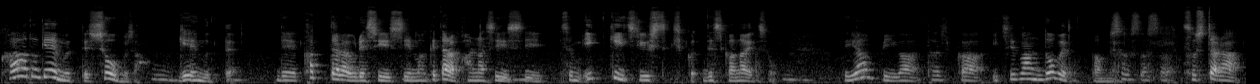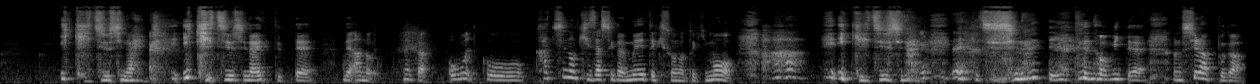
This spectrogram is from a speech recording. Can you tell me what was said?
カードゲームって勝負じゃんうん。ゲームって。で勝ったら嬉しいし負けたら悲しいしそれも一喜一憂しかでしかないでしょ。うん。でヤンピーが確か一番ドベだったんだよ。そうそうそう。そしたら「一喜一憂しない。一喜一憂しない」って言ってであのなんかおもこう勝ちの兆しが見えてきそうな時も「はあ一喜一憂しない。一喜一憂しない」って言ってるのを見てあのシラップが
